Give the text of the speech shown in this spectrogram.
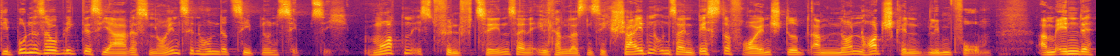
Die Bundesrepublik des Jahres 1977. Morton ist 15, seine Eltern lassen sich scheiden und sein bester Freund stirbt am Non-Hodgkin-Lymphom. Am Ende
